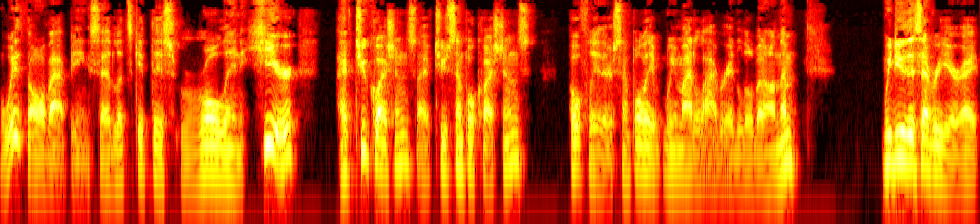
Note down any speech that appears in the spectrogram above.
with all that being said, let's get this rolling here. I have two questions. I have two simple questions. Hopefully they're simple. We might elaborate a little bit on them. We do this every year, right?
